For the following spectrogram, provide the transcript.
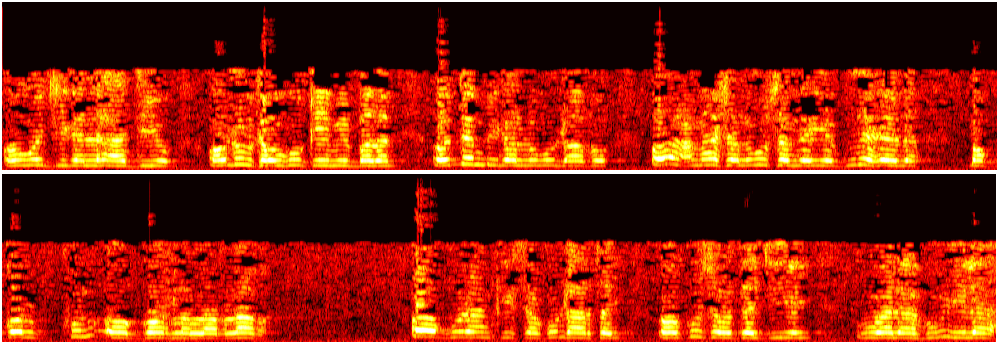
oo wejiga la aadiyo oo dhulka ugu qiimi badan oo dembiga lagu dhaafo oo acmaasha lagu sameeya gudaheeda boqol kun oo goor la laablaaba oo qur-aankiisa ku dhaartay oo ku soo dejiyey walahu ilaah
